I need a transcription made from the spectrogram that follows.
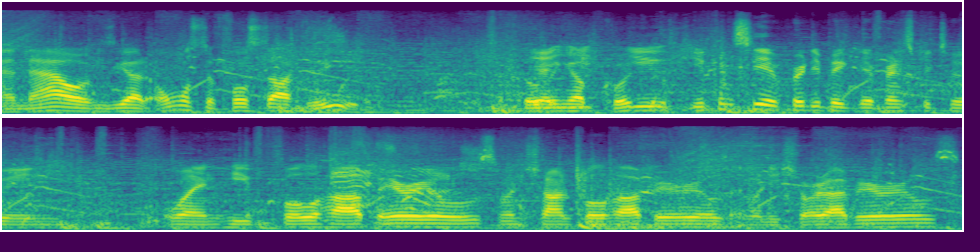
And now he's got almost a full stock lead. Building yeah, up you- quickly. You, you can see a pretty big difference between when he full hop aerials, when Sean full hop aerials, and when he short hop aerials.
